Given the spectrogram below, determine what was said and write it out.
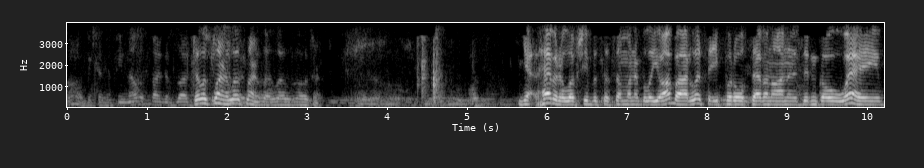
No, because if you nullify the blood... So let's learn, let's learn, let, let, let's learn. Yeah, Hever Allah Shiva says someone Yavar. Oh, let's say he put all seven on and it didn't go away,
